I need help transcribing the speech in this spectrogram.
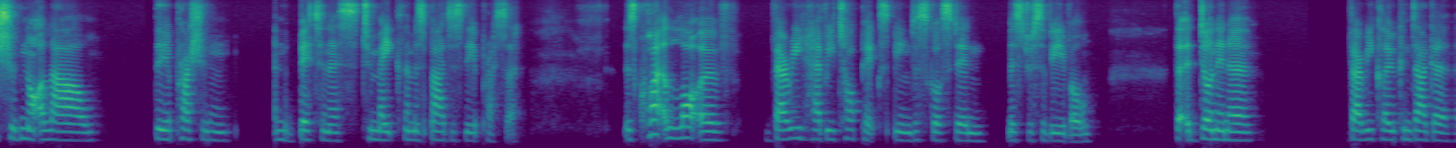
should not allow the oppression and the bitterness to make them as bad as the oppressor. There's quite a lot of very heavy topics being discussed in mistress of evil that are done in a very cloak and dagger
